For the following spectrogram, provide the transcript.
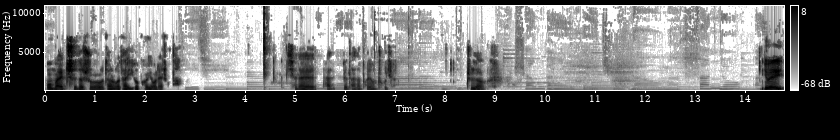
我买吃的时候，他说他一个朋友来找他，现在他跟他的朋友出去了。知道，因为。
